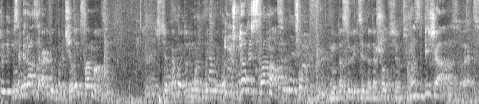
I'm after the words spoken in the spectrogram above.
Ну, собирался... Как выбор? Человек сломался. Все, какой тут может быть выбор? Что значит сломался? Ну, до суицида дошел, все. Он сбежал, называется.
